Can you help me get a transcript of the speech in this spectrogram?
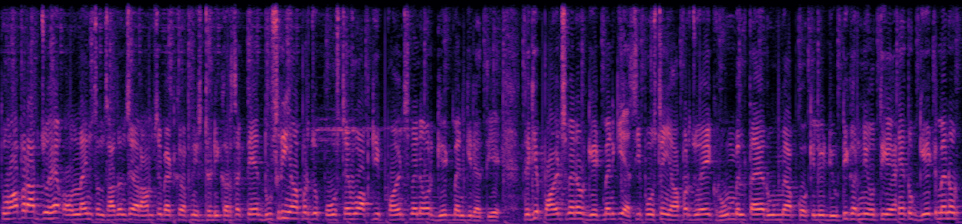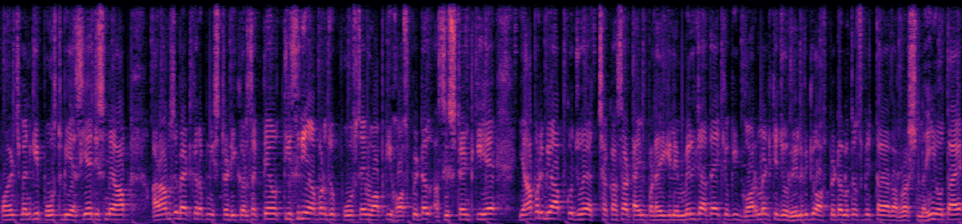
तो वहाँ पर आप जो है ऑनलाइन संसाधन से आराम से बैठकर अपनी स्टडी कर सकते हैं। दूसरी यहाँ पर जो पोस्ट है, वो आपकी पॉइंट्समैन और गेटमैन की रहती है। देखिए पॉइंट्समैन और गेटमैन की ऐसी पोस्ट है। यहाँ पर जो है एक रूम मिलता है। रूम में आपको अकेले ड्यूटी करनी होती है। तो गेटमैन और पॉइंट्समैन की पोस्ट भी ऐसी है, जिसमें आप आराम से बैठकर अपनी स्टडी कर सकते हैं। और तीसरी यहाँ पर जो पोस्ट है, वो आपकी हॉस्पिटल असिस्टेंट की है। यहाँ पर भी आपको जो है अच्छा खासा टाइम पढ़ाई के लिए मिल जाता है, क्योंकि गवर्नमेंट के जो रेलवे के हॉस्पिटल होते हैं, उसमें इतना ज़्यादा रश नहीं होता है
